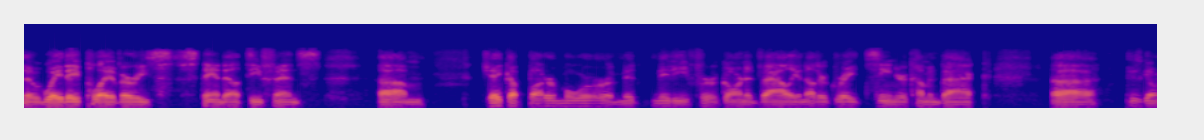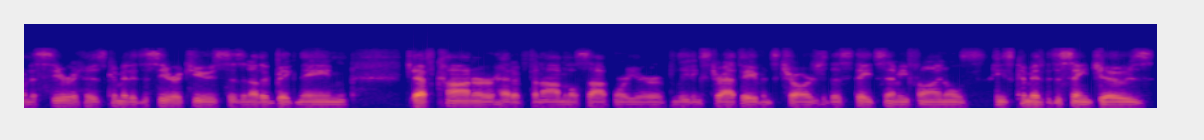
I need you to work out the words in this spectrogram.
the way they play a very standout defense. Um, Jacob Buttermore, a mid midi for Garnet Valley, another great senior coming back. Uh, who's going to Syracuse, he's committed to Syracuse, is another big name. Jeff Connor had a phenomenal sophomore year, leading Strath Haven's charge to the state semifinals. He's committed to St. Joe's,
